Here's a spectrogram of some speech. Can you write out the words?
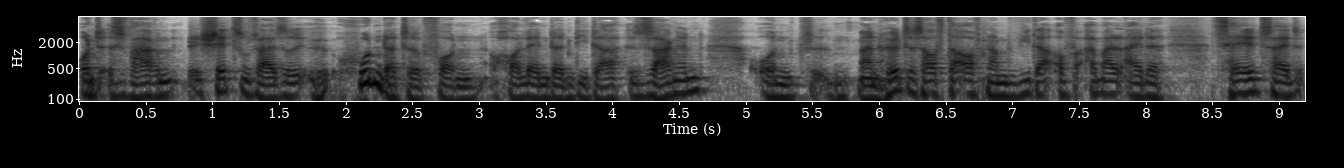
Und es waren schätzungsweise Hunderte von Holländern, die da sangen. Und man hört es auf der Aufnahme wieder auf einmal eine Zählzeit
